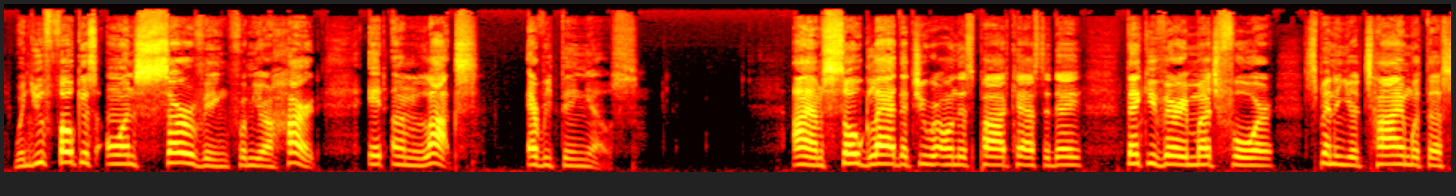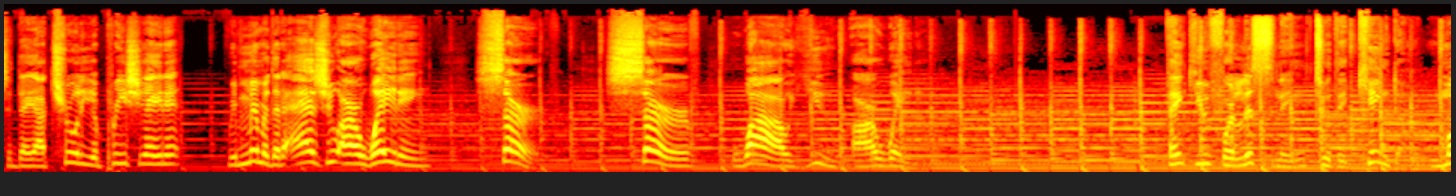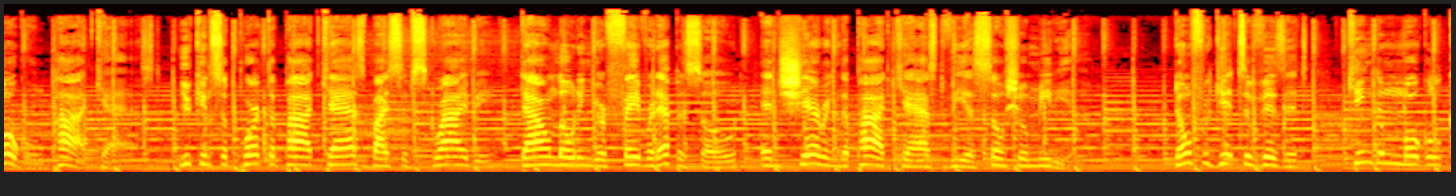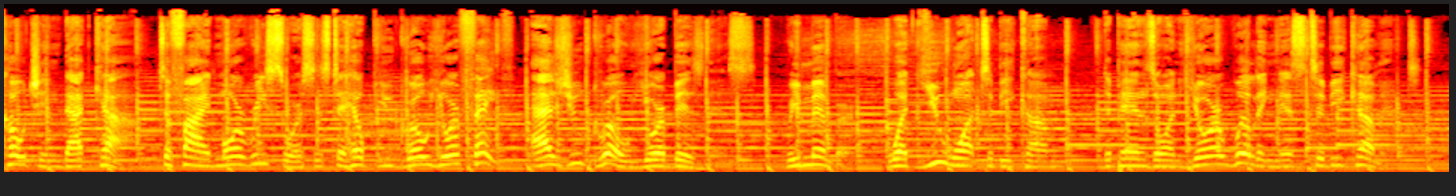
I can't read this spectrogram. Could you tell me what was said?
When you focus on serving from your heart, it unlocks everything else. I am so glad that you were on this podcast today. Thank you very much for spending your time with us today. I truly appreciate it. Remember that as you are waiting, serve. Serve while you are waiting. Thank you for listening to the Kingdom Mogul Podcast. You can support the podcast by subscribing, downloading your favorite episode, and sharing the podcast via social media. Don't forget to visit kingdommogulcoaching.com to find more resources to help you grow your faith as you grow your business. Remember, what you want to become depends on your willingness to become it.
